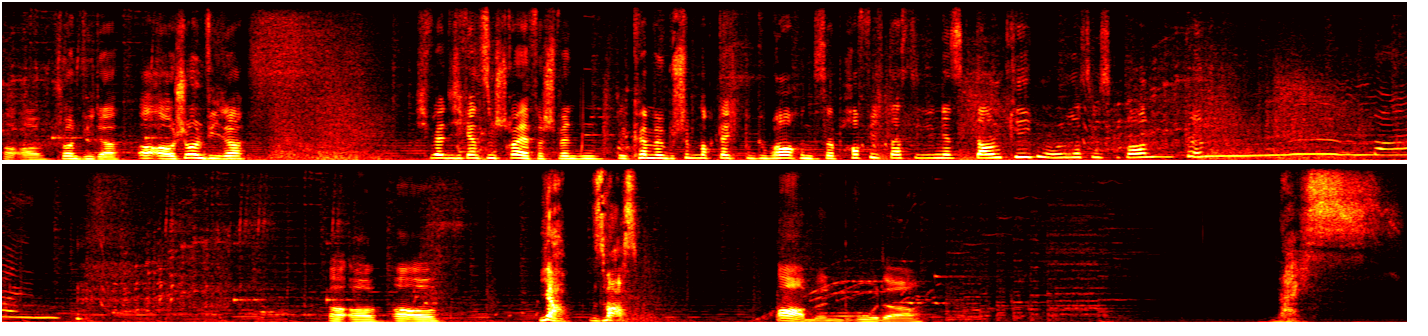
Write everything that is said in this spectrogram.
Oh oh, schon wieder. Oh oh, schon wieder. Ich werde die ganzen Streuer verschwenden. Den können wir bestimmt noch gleich gebrauchen. Deshalb hoffe ich, dass die den jetzt down kriegen, ohne dass wir es gebauen können. Nein. Oh oh, oh oh. Ja, das war's. Amen, Bruder. Nice.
